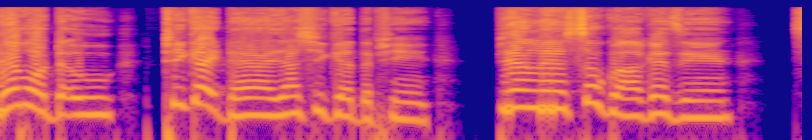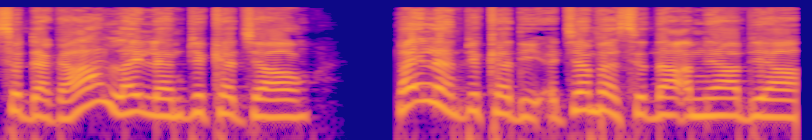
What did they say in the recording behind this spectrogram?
ရဲဘော်တအူထိခိုက်ဒဏ်ရာရရှိခဲ့သဖြင့်ပြန်လည်ဆုတ်ခွာခဲ့စဉ်စစ်တပ်ကလိုက်လံပစ်ခတ်ကြောင်းလိုက်လံပစ်ခတ်သည့်အကြမ်းဖက်စစ်သားအများအပြား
